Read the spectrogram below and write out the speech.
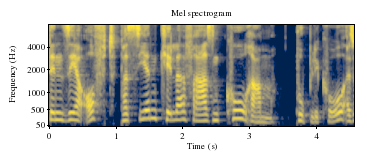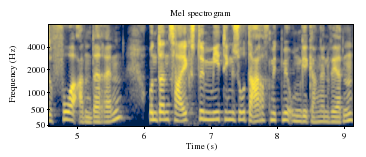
denn sehr oft passieren Killerphrasen coram Publiko, also vor anderen, und dann zeigst du im Meeting, so darf mit mir umgegangen werden,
